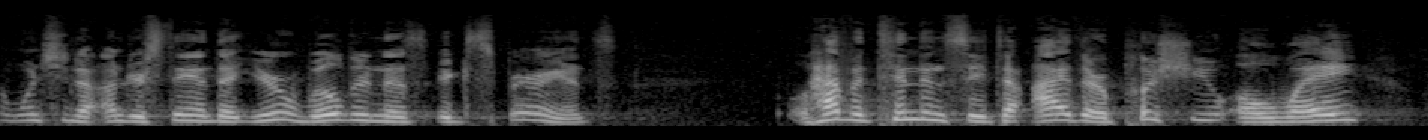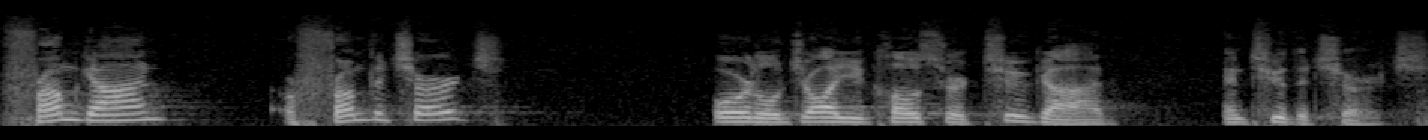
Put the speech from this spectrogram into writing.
I want you to understand that your wilderness experience will have a tendency to either push you away from God or from the church, or it'll draw you closer to God and to the church.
